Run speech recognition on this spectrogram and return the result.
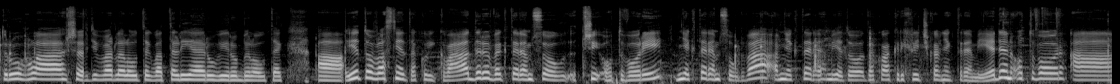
truhlář v divadle Loutek v ateliéru výroby Loutek. A je to vlastně takový kvádr, ve kterém jsou tři otvory. V některém jsou dva a v některém je to taková krychlička, v některém je jeden otvor. A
